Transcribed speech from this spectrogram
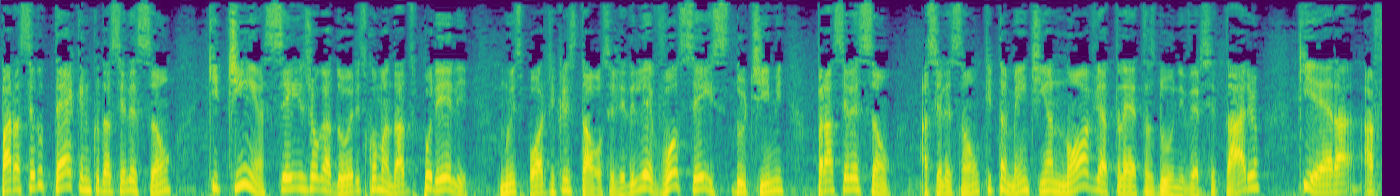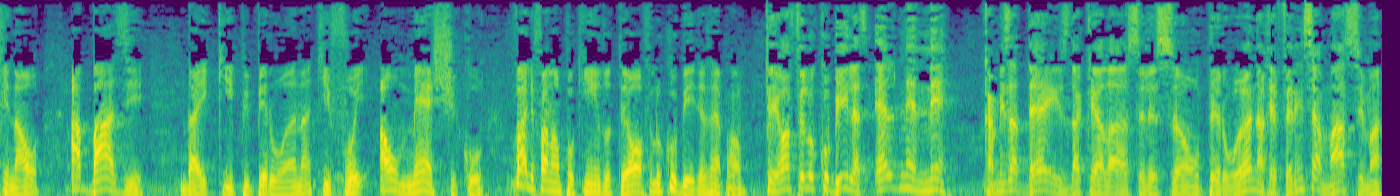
para ser o técnico da seleção que tinha seis jogadores comandados por ele no Sporting Cristal, ou seja, ele levou seis do time para a seleção. A seleção que também tinha nove atletas do universitário, que era, afinal, a base da equipe peruana que foi ao México. Vale falar um pouquinho do Teófilo Cubilhas, né, Paulo? Teófilo Cubilhas, El Nenê, camisa 10 daquela seleção peruana, referência máxima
